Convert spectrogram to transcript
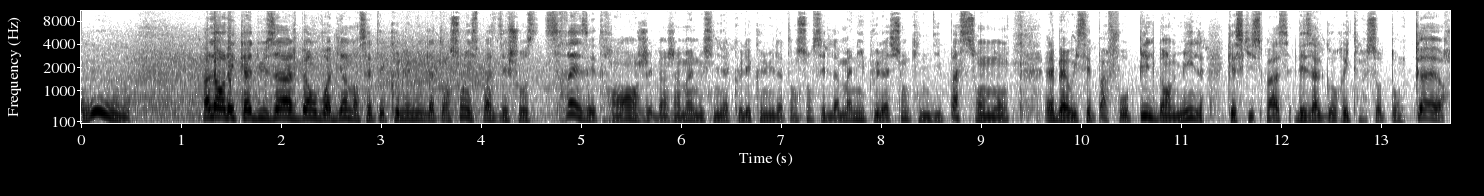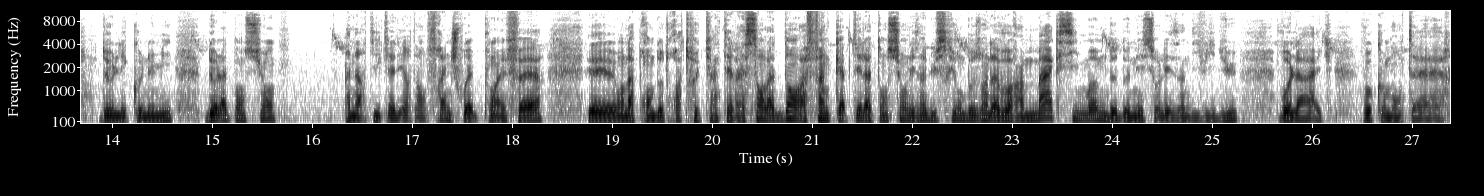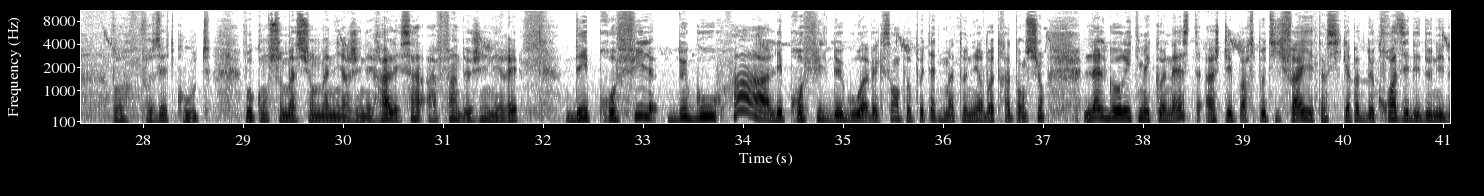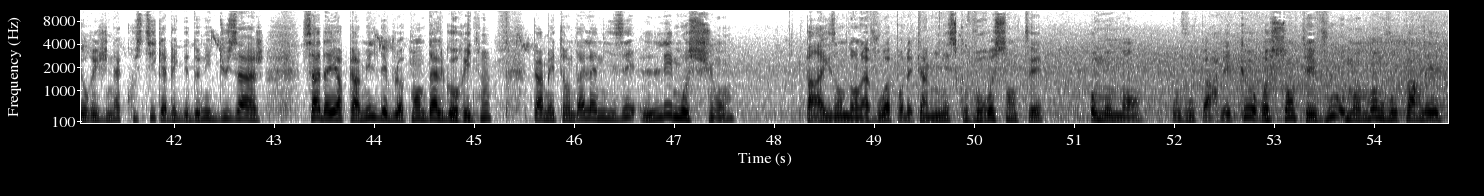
Alors les cas d'usage, ben on voit bien dans cette économie de l'attention, il se passe des choses très étranges. Et Benjamin nous signale que l'économie de l'attention, c'est de la manipulation qui ne dit pas son nom. Eh bien oui, c'est pas faux. Pile dans le mille, qu'est-ce qui se passe? Les algorithmes sont au cœur de l'économie de l'attention un article à lire dans frenchweb.fr et on apprend deux trois trucs intéressants là-dedans. Afin de capter l'attention, les industries ont besoin d'avoir un maximum de données sur les individus, vos likes, vos commentaires, vos, écoutes, vos consommations de manière générale, et ça afin de générer des profils de goût. Ah, les profils de goût, avec ça on peut peut-être maintenir votre attention. L'algorithme Econest, acheté par Spotify, est ainsi capable de croiser des données d'origine acoustique avec des données d'usage. Ça a d'ailleurs permis le développement d'algorithmes permettant l'émotion, par exemple dans la voix, pour déterminer ce que vous ressentez au moment où vous parlez. Que ressentez-vous au moment où vous parlez?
